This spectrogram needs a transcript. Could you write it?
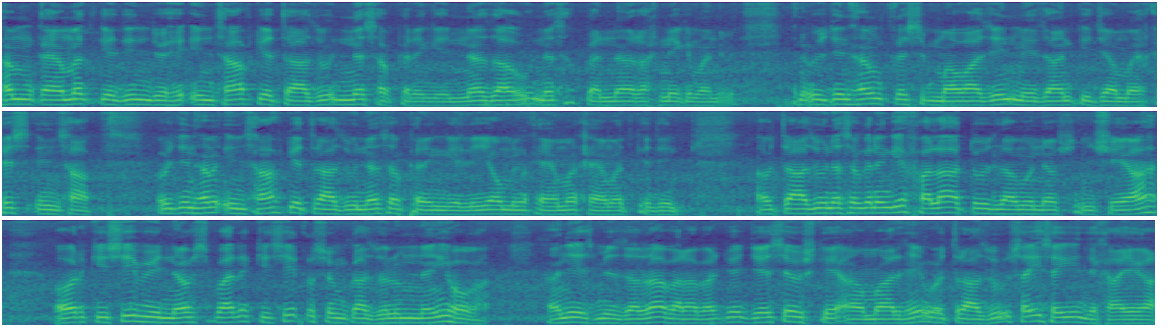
ہم قیامت کے دن جو ہے انصاف کے ترازو نصب کریں گے۔ نہ نصب کرنا رکھنے کے معنی میں۔ یعنی اس دن ہم قسم موازین، میزان کی جمع قسط، انصاف۔ اس دن ہم انصاف کے ترازو نصب کریں گے لیوم القیامت قیامت کے دن۔ اب ترازو نصب کریں گے فلاں تو نفس شیعہ اور کسی بھی نفس پر کسی قسم کا ظلم نہیں ہوگا۔ ہاں جی اس میں ذرہ برابر جو جیسے اس کے اعمال ہیں، وہ ترازو صحیح صحیح دکھائے گا۔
